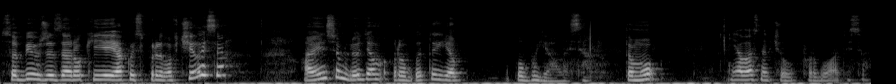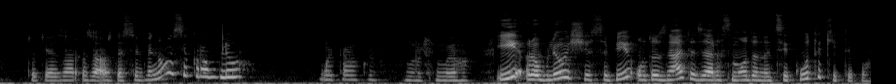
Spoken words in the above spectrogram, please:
Собі вже за роки я якось приловчилася, а іншим людям робити я побоялася. Тому я вас не вчу фарбуватися. Тут я завжди собі носик роблю. Отак от. І роблю ще собі, отут, знаєте, зараз мода на ці кутики, типу.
